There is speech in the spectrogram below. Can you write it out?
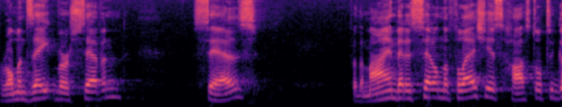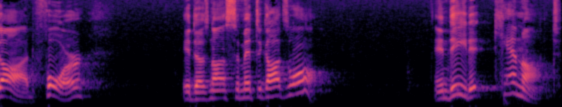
Romans 8, verse 7 says, For the mind that is set on the flesh is hostile to God, for it does not submit to God's law. Indeed, it cannot.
